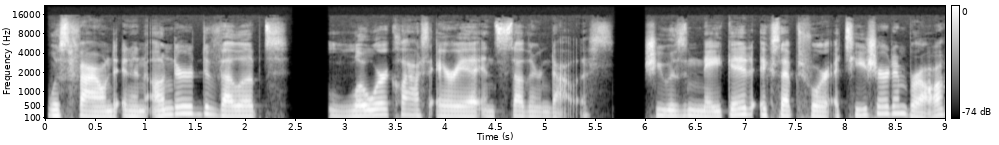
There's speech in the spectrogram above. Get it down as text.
was found in an underdeveloped lower class area in southern Dallas. She was naked except for a t shirt and bra.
